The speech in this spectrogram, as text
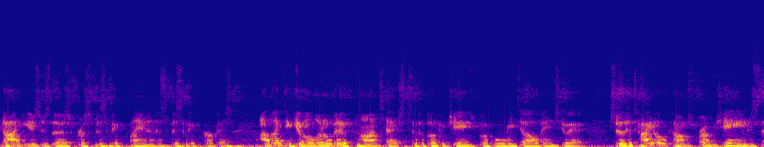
God uses those for a specific plan and a specific purpose. I'd like to give a little bit of context to the book of James before we delve into it. So the title comes from James, the,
